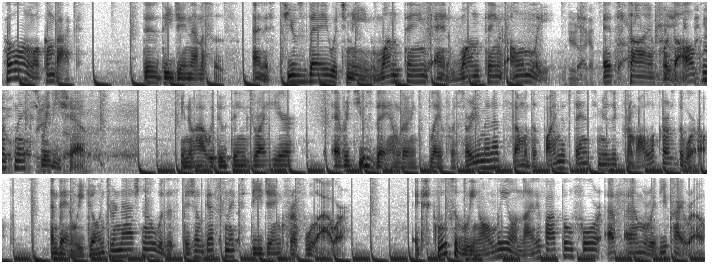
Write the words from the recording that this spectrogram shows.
Hello and welcome back. This is DJ Nemesis, and it's Tuesday, which means one thing and one thing only. It's time for the Ultimate Mix Radio Show. You know how we do things right here? Every Tuesday, I'm going to play for 30 minutes some of the finest dance music from all across the world. And then we go international with a special guest mix DJing for a full hour. Exclusively only on 95.4 FM Radio Cairo.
